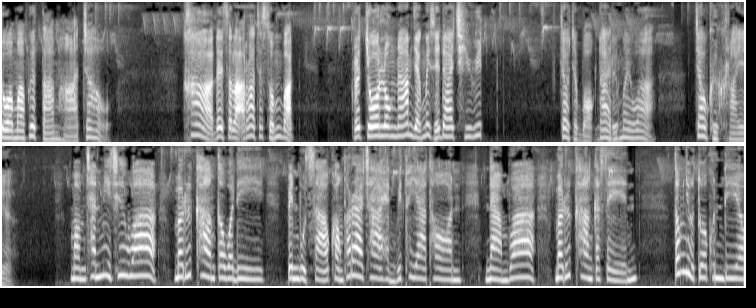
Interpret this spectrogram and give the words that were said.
ตัวมาเพื่อตามหาเจ้า ข้าได้สละราชสมบัติ กระโจนลงน้ำอย่างไม่เสียดายชีวิต เจ้าจะบอกได้หรือไม่ว่า เจ้าคือใครอะหม่อมฉันมีชื่อว่า มรุคางกวดี เป็นบุตรสาวของพระราชาแห่งวิทยาธรนามว่ามรุคางเกษนต้องอยู่ตัวคนเดียว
